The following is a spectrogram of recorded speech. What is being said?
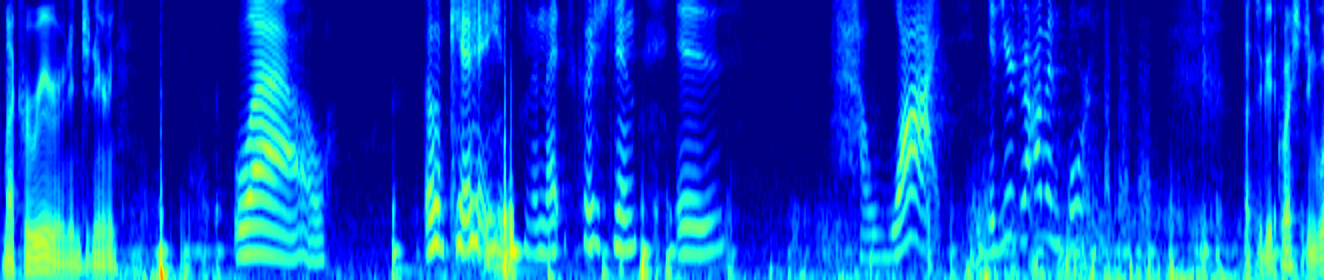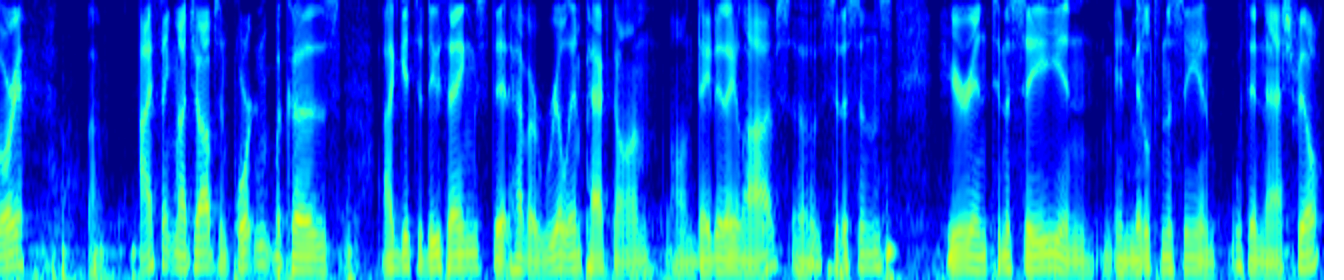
my career in engineering. Wow. Okay, the next question is how, why is your job important? That's a good question, Gloria. Um, I think my job's important because I get to do things that have a real impact on on day to day lives of citizens here in Tennessee and in Middle Tennessee and within Nashville.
